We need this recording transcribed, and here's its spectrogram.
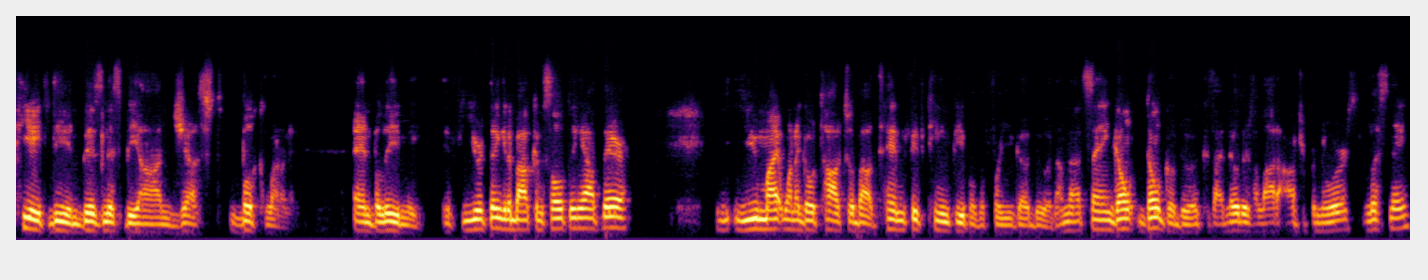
PhD in business beyond just book learning. And believe me, if you're thinking about consulting out there, you might want to go talk to about 10, 15 people before you go do it. I'm not saying don't don't go do it because I know there's a lot of entrepreneurs listening,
